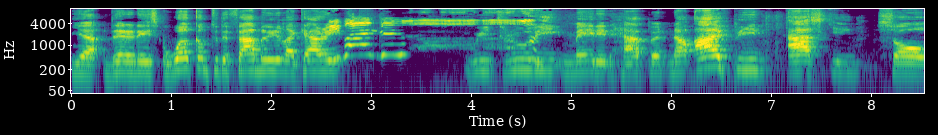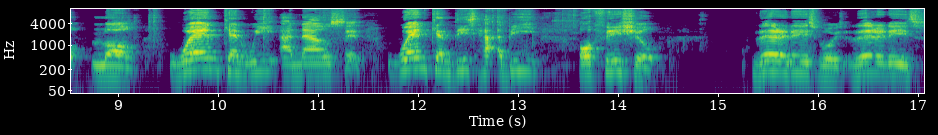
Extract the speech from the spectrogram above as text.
Yeah, there it is. Welcome to the family, Lacari. We truly made it happen. Now, I've been asking so long. When can we announce it? When can this ha- be official? There it is, boys. There it is.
